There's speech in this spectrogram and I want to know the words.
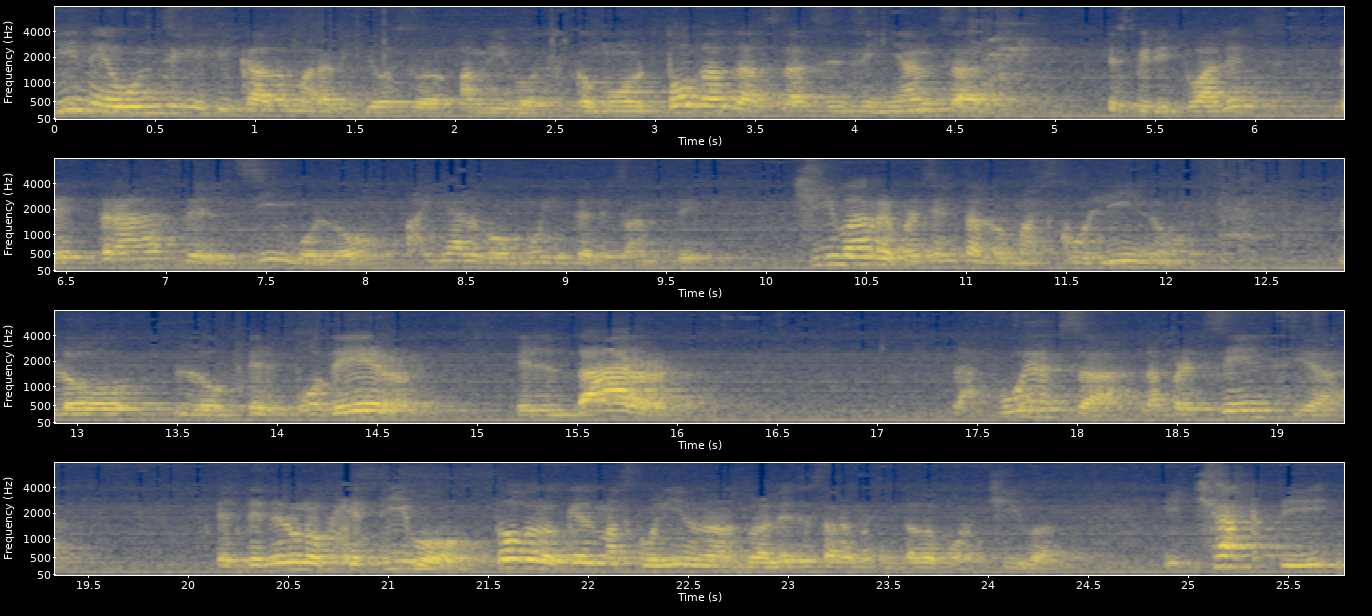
Tiene un significado maravilloso, amigos, como todas las, las enseñanzas espirituales, detrás del símbolo hay algo muy interesante. Shiva representa lo masculino, lo, el poder, el dar, la fuerza, la presencia, el tener un objetivo. Todo lo que es masculino en la naturaleza está representado por Shiva. Y Shakti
